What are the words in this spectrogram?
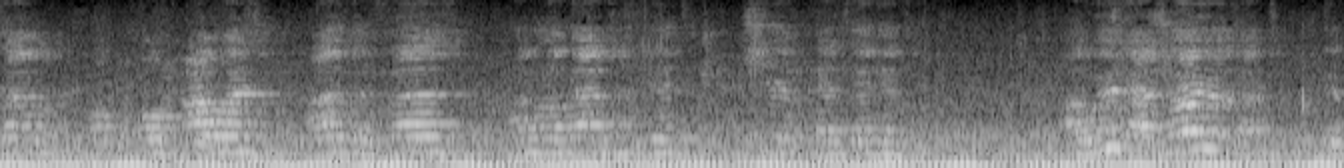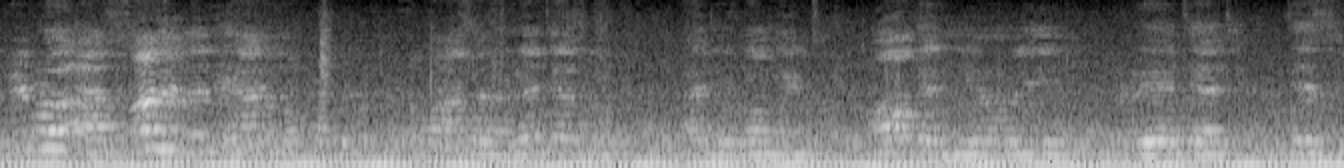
service of, of ours as the first Anloga district chief executive. I wish to assure you that the people are solidly behind group and development of the newly created district.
